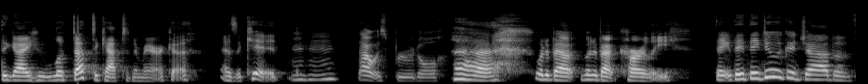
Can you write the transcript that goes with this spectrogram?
the guy who looked up to Captain America as a kid. Mhm. That was brutal. Uh, what about what about Karli? They, they they do a good job of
